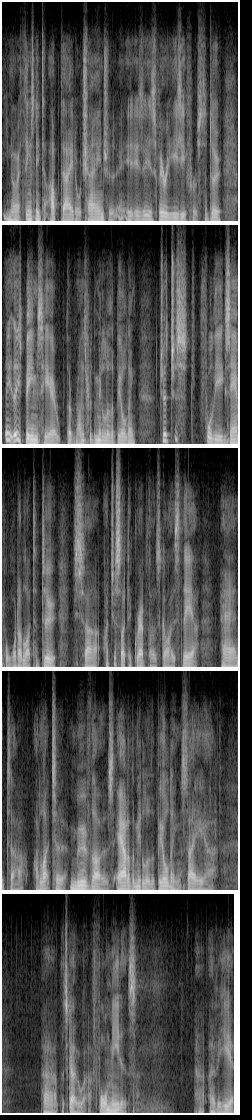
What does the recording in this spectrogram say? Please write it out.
you know, if things need to update or change, it, it is very easy for us to do. These beams here that run through the middle of the building, just, just for the example, what I'd like to do is uh, I'd just like to grab those guys there and uh, I'd like to move those out of the middle of the building, say, uh, uh, let's go uh, four meters uh, over here.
